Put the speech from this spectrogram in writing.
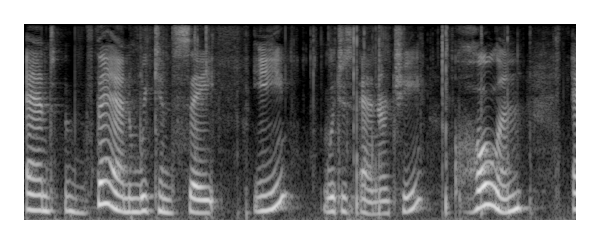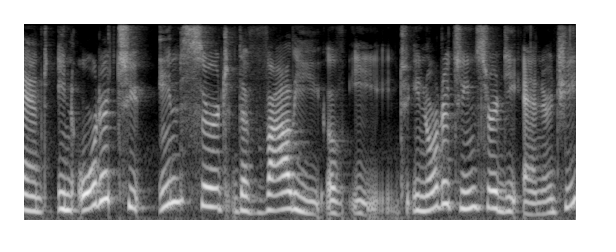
And then we can say E, which is energy, colon, and in order to insert the value of E, to, in order to insert the energy,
